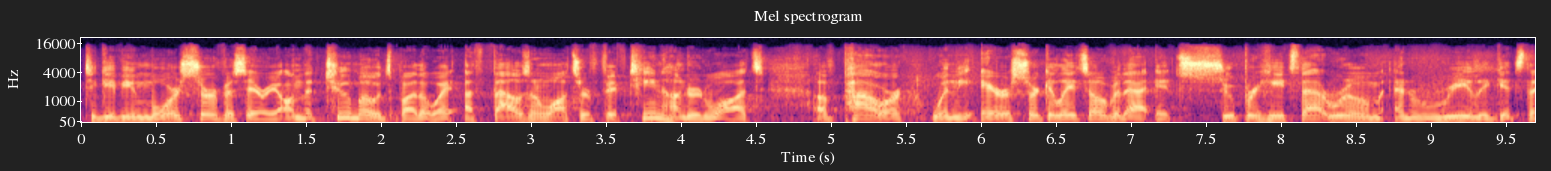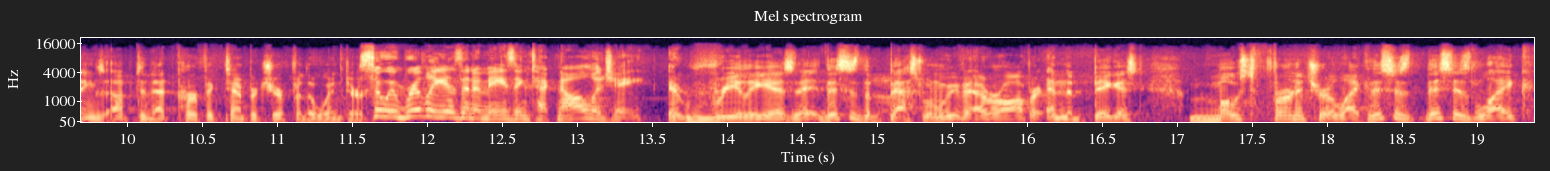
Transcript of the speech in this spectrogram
to give you more surface area on the two modes, by the way, 1,000 watts or 1,500 watts of power. When the air circulates over that, it superheats that room and really gets things up to that perfect temperature for the winter. So it really is an amazing technology. It really is. This is the best one we've ever offered and the biggest most furniture like this is this is like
